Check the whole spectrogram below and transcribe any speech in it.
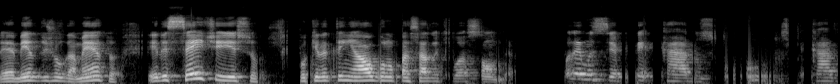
né, medo de julgamento, ele sente isso porque ele tem algo no passado que o assombra. Podemos dizer pecados ocultos, pecados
